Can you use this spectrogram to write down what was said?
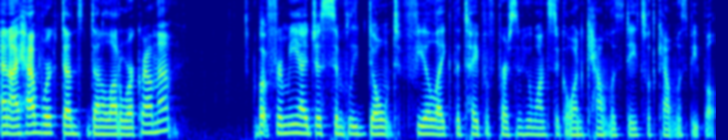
And I have worked done done a lot of work around that. But for me, I just simply don't feel like the type of person who wants to go on countless dates with countless people.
